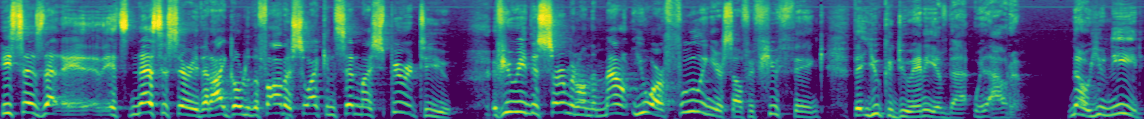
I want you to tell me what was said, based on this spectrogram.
He says that eh, it's necessary that I go to the Father so I can send my Spirit to you. If you read the Sermon on the Mount, you are fooling yourself if you think that you could do any of that without Him. No, you need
